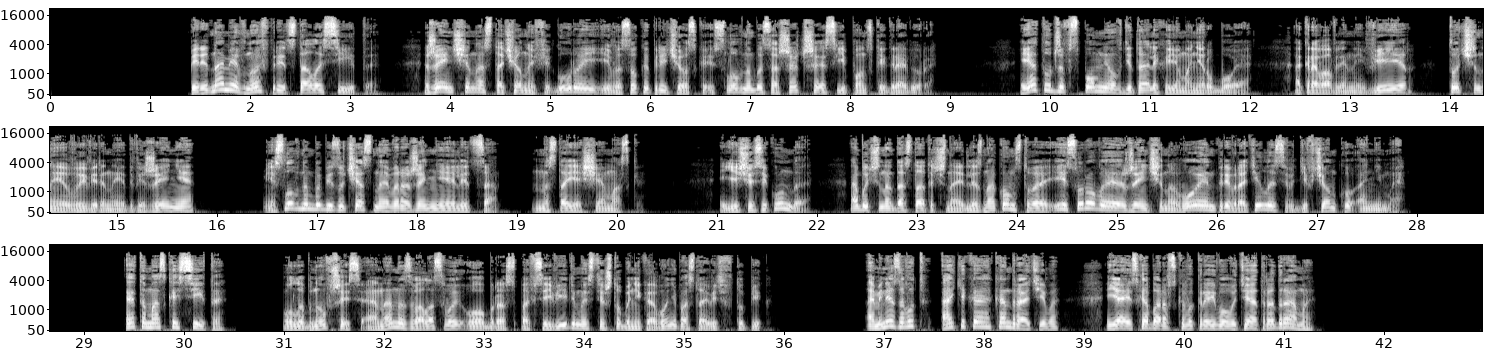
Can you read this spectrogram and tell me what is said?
Перед нами вновь предстала Сита, женщина с точенной фигурой и высокой прической, словно бы сошедшая с японской гравюры. Я тут же вспомнил в деталях ее манеру боя. Окровавленный веер, точные выверенные движения и словно бы безучастное выражение лица, настоящая маска. Еще секунда, обычно достаточная для знакомства, и суровая женщина-воин превратилась в девчонку-аниме. «Это маска Сита», Улыбнувшись, она назвала свой образ, по всей видимости, чтобы никого не поставить в тупик. «А меня зовут Акика Кондратьева. Я из Хабаровского краевого театра драмы.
